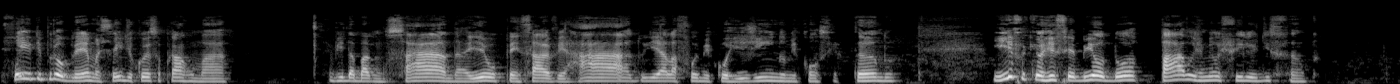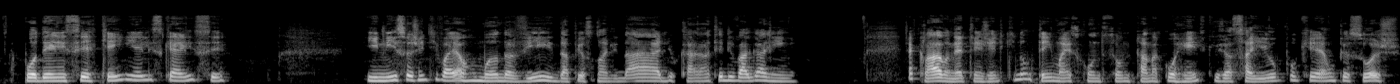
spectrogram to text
cheio de problemas, cheio de coisa para arrumar. Vida bagunçada, eu pensava errado e ela foi me corrigindo, me consertando. E isso que eu recebi eu dou para os meus filhos de santo poderem ser quem eles querem ser. E nisso a gente vai arrumando a vida, a personalidade, o caráter devagarinho. É claro, né? Tem gente que não tem mais condição de estar na corrente, que já saiu, porque eram pessoas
